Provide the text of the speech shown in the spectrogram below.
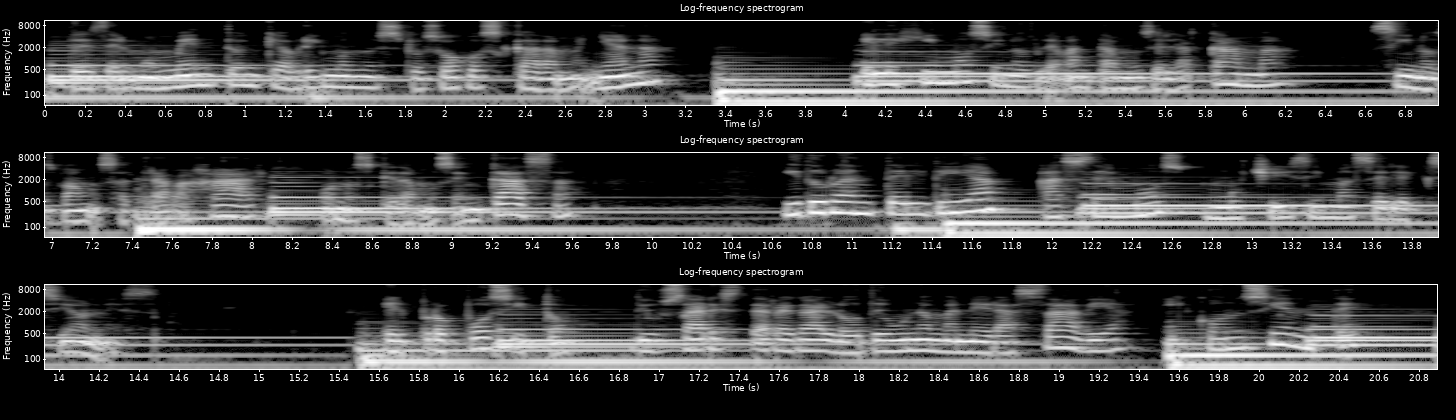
desde el momento en que abrimos nuestros ojos cada mañana, elegimos si nos levantamos de la cama, si nos vamos a trabajar o nos quedamos en casa. Y durante el día hacemos muchísimas elecciones el propósito de usar este regalo de una manera sabia y consciente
